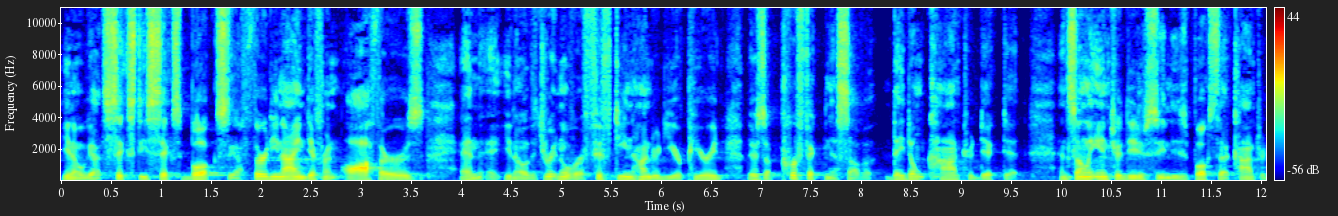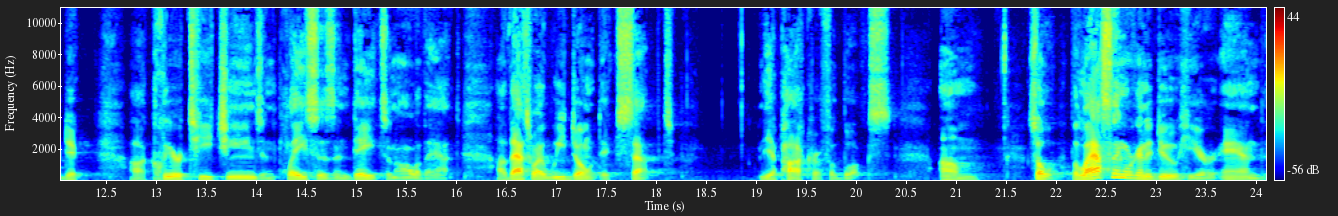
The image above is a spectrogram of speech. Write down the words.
you know, we got 66 books, we got 39 different authors, and, you know, it's written over a 1,500 year period. There's a perfectness of it. They don't contradict it. And suddenly introducing these books that contradict uh, clear teachings and places and dates and all of that. Uh, that's why we don't accept the Apocrypha books. Um, so, the last thing we're going to do here, and,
